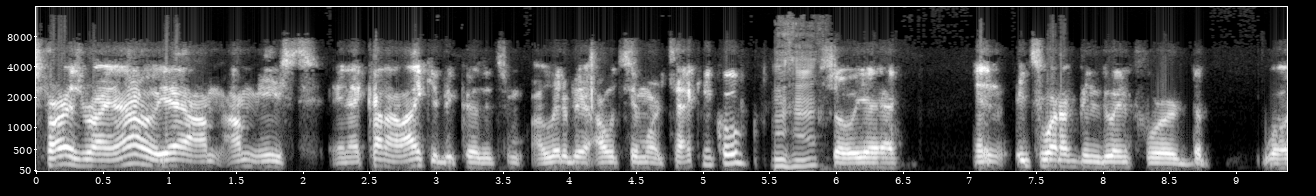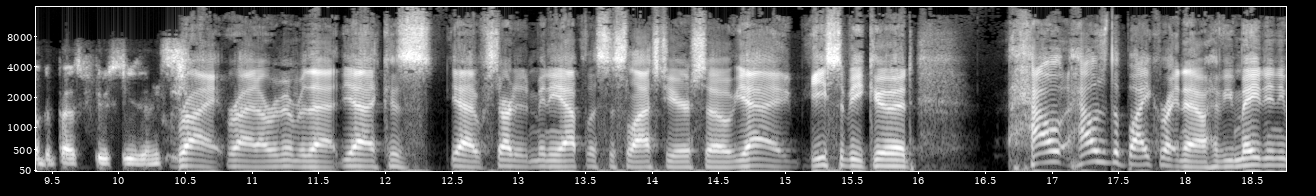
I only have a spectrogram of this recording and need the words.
far as right now, yeah, I'm I'm East, and I kind of like it because it's a little bit, I would say, more technical. Mm-hmm. So yeah, and it's what I've been doing for the well the past few seasons. Right, right. I remember that. Yeah, because yeah, we started in Minneapolis this last year, so yeah, East to be good how how's the bike right now? Have you made any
